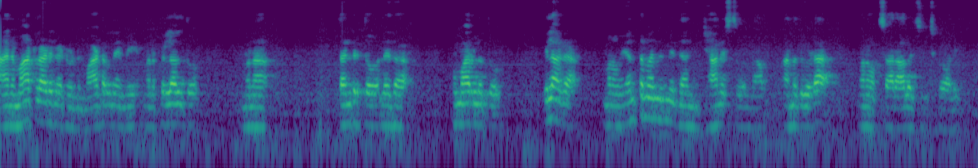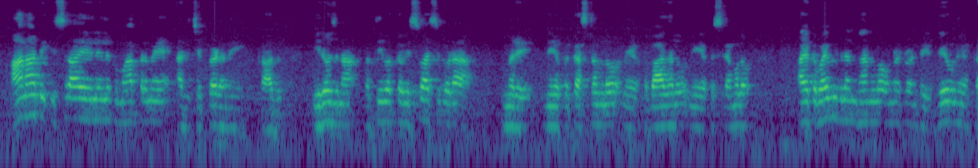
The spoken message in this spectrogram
ఆయన మాట్లాడినటువంటి మాటలనేమి మన పిల్లలతో మన తండ్రితో లేదా కుమారులతో ఇలాగా మనం ఎంతమందిని దాన్ని ధ్యానిస్తూ ఉన్నాం అన్నది కూడా మనం ఒకసారి ఆలోచించుకోవాలి. ఆనాటి ఇస్రాయేలీలకు మాత్రమే అది చెప్పాడని కాదు. ఈ రోజున ప్రతి ఒక్క విశ్వాసి కూడా మరి నీ యొక్క కష్టంలో నీ యొక్క బాధలో నీ యొక్క శ్రమలో ఆ యొక్క బైబిల్ గ్రంథంలో ఉన్నటువంటి దేవుని యొక్క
